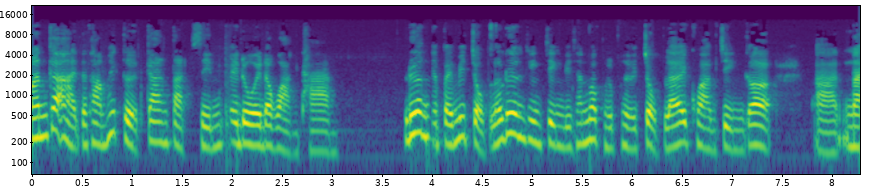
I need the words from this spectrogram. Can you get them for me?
มันก็อาจจะทำให้เกิดการตัดสินไปโดยระหว่างทาง เรื่องจะไปไม่จบแล้วเรื่องจริง ๆ ดิฉันว่าเผลอๆจบแล้วความจริงก็ใน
